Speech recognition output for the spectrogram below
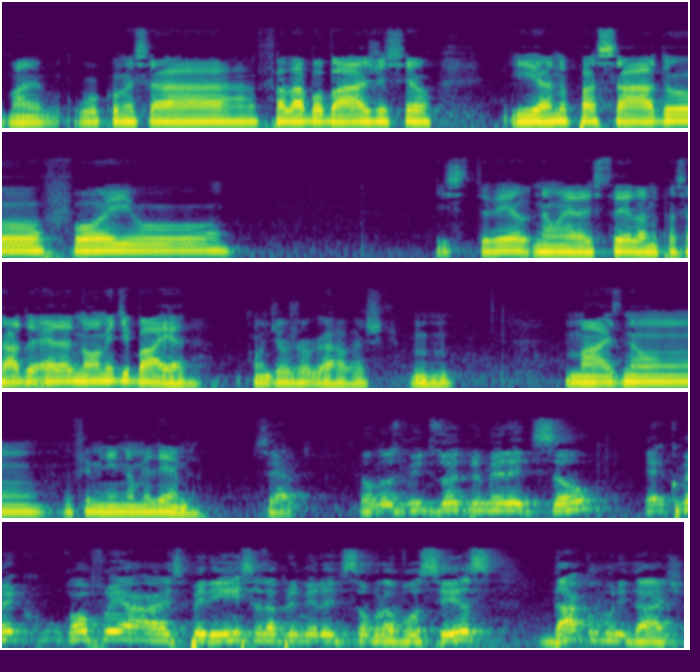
Mas vou começar a falar bobagem. Se eu... E ano passado foi o... Estrela, não era Estrela ano passado, era nome de Bayer, onde eu jogava, acho que. Uhum. Mas não, no feminino não me lembro. Certo. Então, 2018, primeira edição. É, como é, qual foi a experiência da primeira edição para vocês da comunidade?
